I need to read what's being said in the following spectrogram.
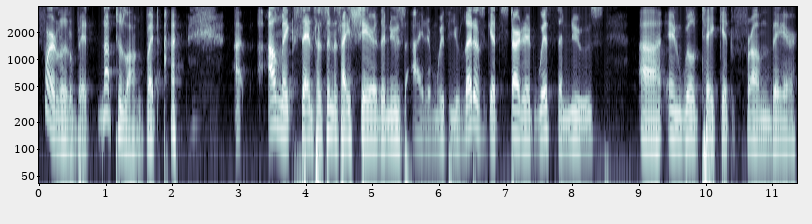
for a little bit, not too long, but I, will make sense as soon as I share the news item with you. Let us get started with the news, uh, and we'll take it from there.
